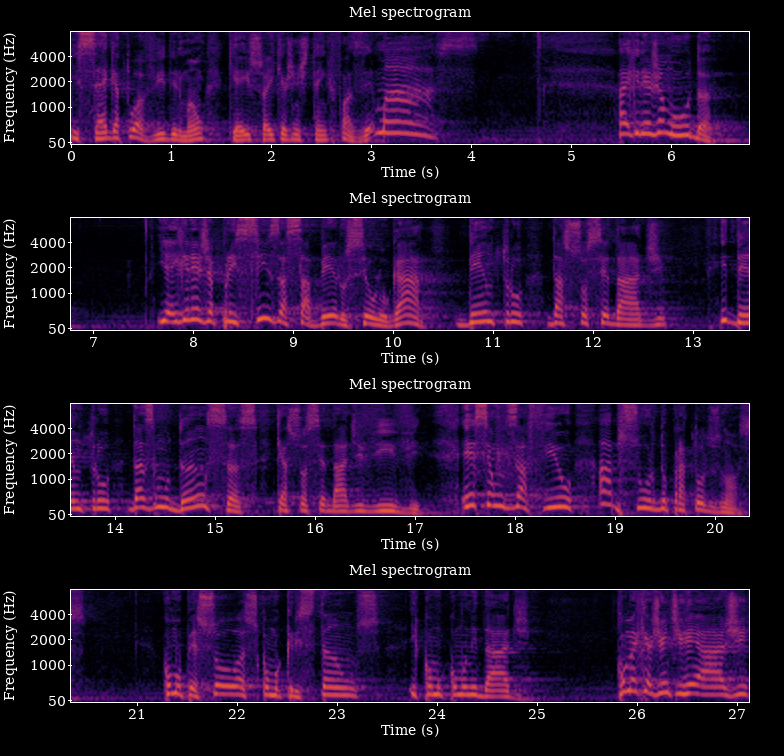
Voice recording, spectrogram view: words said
e segue a tua vida, irmão, que é isso aí que a gente tem que fazer. Mas a igreja muda. E a igreja precisa saber o seu lugar dentro da sociedade e dentro das mudanças que a sociedade vive. Esse é um desafio absurdo para todos nós, como pessoas, como cristãos e como comunidade. Como é que a gente reage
